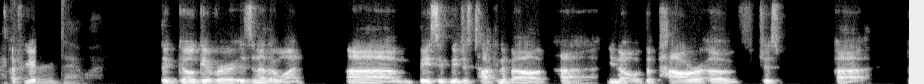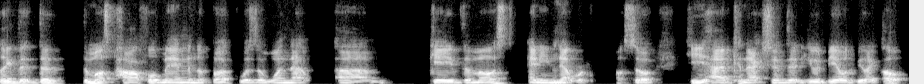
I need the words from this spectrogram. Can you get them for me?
I've I forget heard that one. The Go Giver is another one. Um, basically, just talking about uh, you know the power of just uh, like the, the the most powerful man in the book was the one that um, gave the most and he mm-hmm. networked. So he had connections and he would be able to be like, oh,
